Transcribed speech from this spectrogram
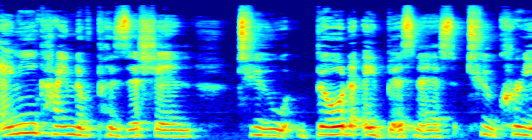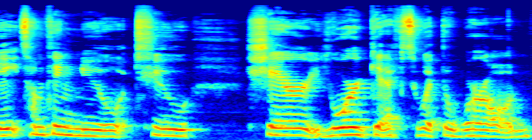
any kind of position to build a business, to create something new, to share your gifts with the world.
